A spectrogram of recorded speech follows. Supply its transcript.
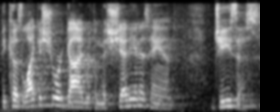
Because, like a sure guide with a machete in his hand, Jesus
